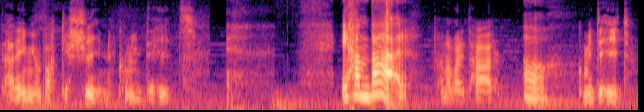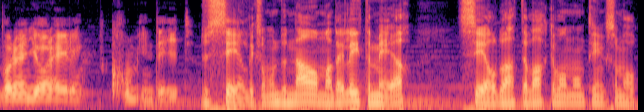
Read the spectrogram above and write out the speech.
Det här är ingen vacker syn. Kom inte hit. Är han där? Han har varit här. Ja. Kom inte hit. Vad du än gör Haley. Kom inte hit. Du ser liksom, om du närmar dig lite mer, ser du att det verkar vara någonting som har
